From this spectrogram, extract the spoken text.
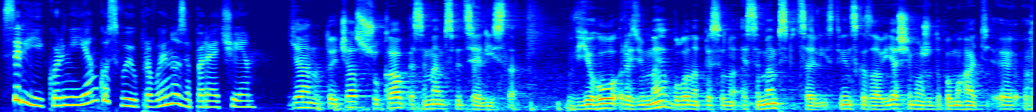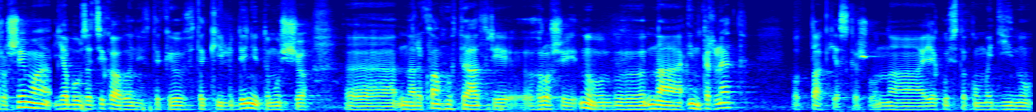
Сергій Корнієнко свою провину заперечує. Я на той час шукав smm спеціаліста В його резюме було написано smm спеціаліст Він сказав, я ще можу допомагати е, грошима. Я був зацікавлений в такій, в такій людині, тому що е, на рекламу в театрі гроші ну, е, на інтернет. От так я скажу, на якусь таку медійну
